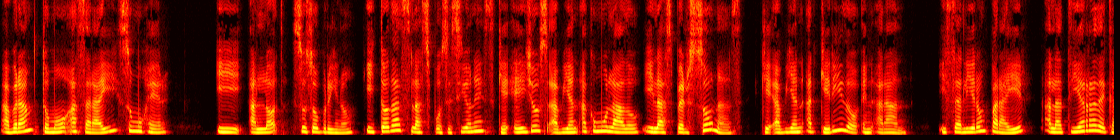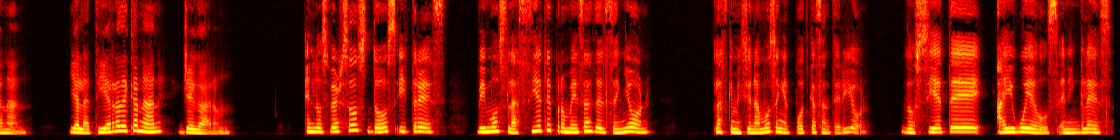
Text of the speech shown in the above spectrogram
Abraham tomó a Sarai su mujer y a Lot su sobrino y todas las posesiones que ellos habían acumulado y las personas que habían adquirido en Arán y salieron para ir a la tierra de Canaán y a la tierra de Canaán llegaron. En los versos 2 y 3 vimos las siete promesas del Señor, las que mencionamos en el podcast anterior, los siete I wills en inglés,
